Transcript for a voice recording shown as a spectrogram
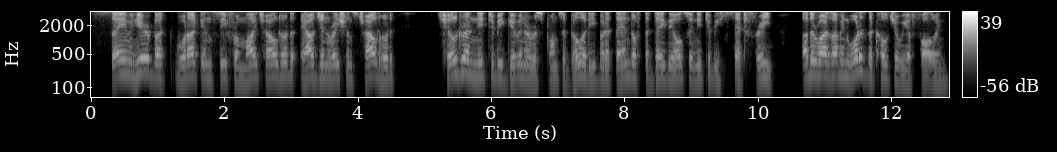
Same here, but what I can see from my childhood, our generation's childhood, children need to be given a responsibility, but at the end of the day, they also need to be set free. Otherwise, I mean, what is the culture we are following?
